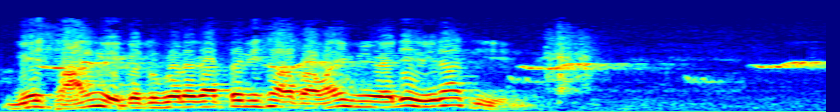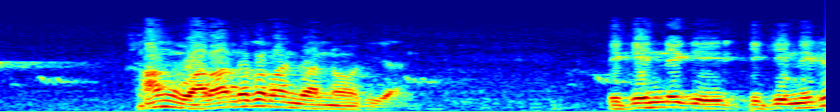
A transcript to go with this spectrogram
මේ සං එකතු කරගත්ත නිසා තමයි මේ වැඩේ වෙලා තියෙන්නේ. සං වරන්න පටන් ගන්නවා කියන්නේ. එකින් එක එකින් එක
